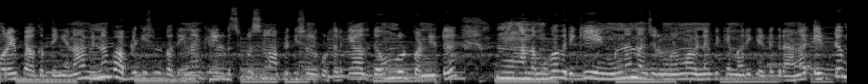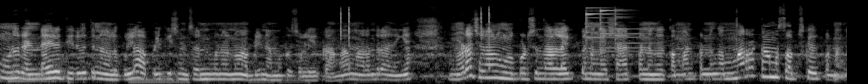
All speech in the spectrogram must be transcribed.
முறை பார்த்தீங்கன்னா விண்ணப்ப அப்ளிகேஷன் பார்த்தீங்கன்னா கீழே டிஸ்கிரிப்ஷனில் அப்ளிகேஷன் கொடுத்துருக்கேன். அது டவுன்லோட் பண்ணிவிட்டு அந்த முகவரிக்கு முன்னன் அஞ்சல் மூலமாக விண்ணப்பிக்க மாதிரி கேட்டுக்கிறாங்க. எட்டு மூணு ரெண்டாயிரத்தி இருபத்தி நாலுக்குள்ளே அப்ளிகேஷன் சென்ட் பண்ணணும் அப்படின்னு நமக்கு சொல்லியிருக்காங்க. மறந்துடாதீங்க. என்னோட சேனல் உங்களுக்கு பிடிச்சிருந்தா லைக் பண்ணுங்கள் ஷேர் பண்ணுங்கள் கமெண்ட் பண்ணுங்கள் மறக்காமல் சப்ஸ்கிரைப் பண்ணுங்கள்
